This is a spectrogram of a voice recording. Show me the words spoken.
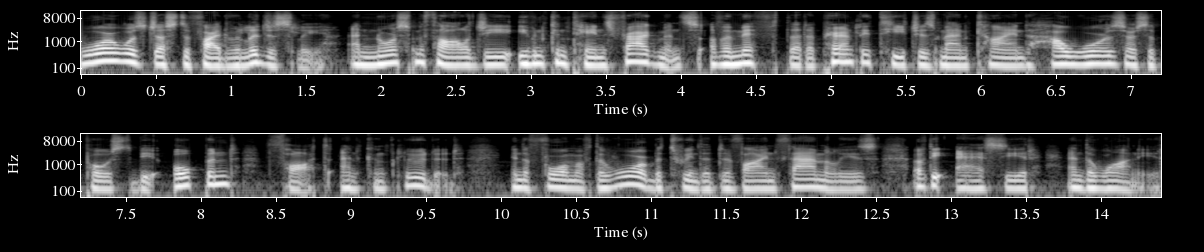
War was justified religiously, and Norse mythology even contains fragments of a myth that apparently teaches mankind how wars are supposed to be opened, fought, and concluded, in the form of the war between the divine families of the Aesir and the Vanir,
